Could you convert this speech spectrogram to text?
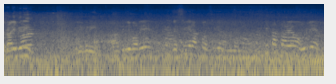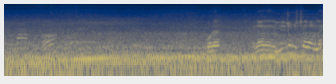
드라이버. Delivery. 딜리버리. 아, 딜리버리. 오케이, 쓰게 놓고, 쓰게 놓고. 기타 따요, 올리. 어? 뭐래? 나는 일 좀 시켜달래.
